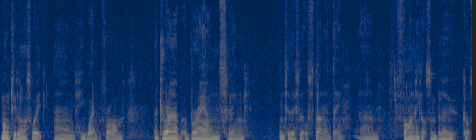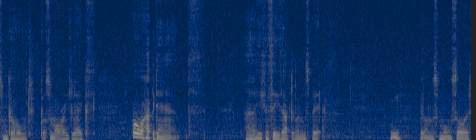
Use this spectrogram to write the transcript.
Multi last week, and he went from a drab brown sling into this little stunning thing. Um, finally got some blue, got some gold, got some orange legs. Oh, happy dance! Uh, you can see his abdomen's a bit, ooh, bit on the small side.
